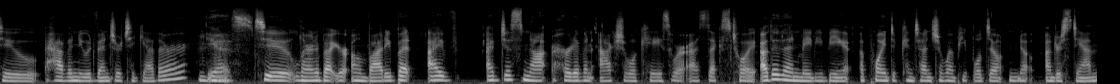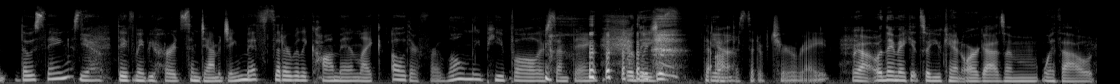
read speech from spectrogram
to have a new adventure together. Yes. To learn about your own body. But I've I've just not heard of an actual case where a sex toy, other than maybe being a point of contention when people don't know understand those things. Yeah. They've maybe heard some damaging myths that are really common, like, oh, they're for lonely people or something. Or they- is the yeah. opposite of true, right? Yeah, or they make it so you can't orgasm without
